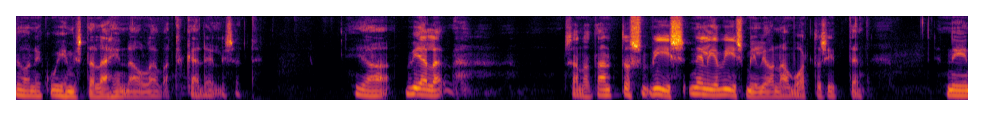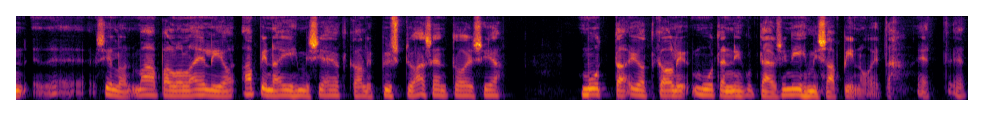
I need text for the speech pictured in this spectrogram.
Ne on niin kuin ihmistä lähinnä olevat kädelliset. Ja vielä sanotaan että tuossa 4-5 miljoonaa vuotta sitten, niin eh, silloin maapallolla eli jo apina-ihmisiä, jotka oli pystyasentoisia, mutta jotka oli muuten niin kuin täysin ihmisapinoita. Et, et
